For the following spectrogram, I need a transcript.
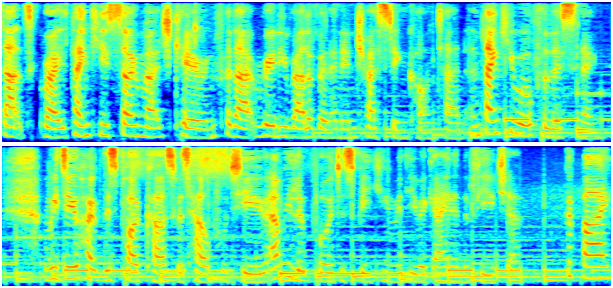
That's great. Thank you so much, Kieran, for that really relevant and interesting content. And thank you all for listening. We do hope this podcast was helpful to you, and we look forward to speaking with you again in the future. Goodbye.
